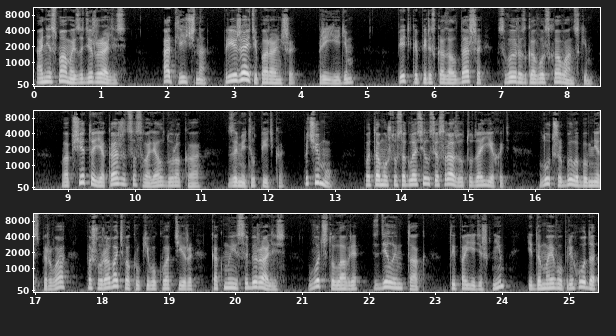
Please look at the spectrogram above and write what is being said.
они с мамой задержались. Отлично, приезжайте пораньше. Приедем. Петька пересказал Даше свой разговор с Хованским. «Вообще-то я, кажется, свалял дурака», — заметил Петька. «Почему?» «Потому что согласился сразу туда ехать. Лучше было бы мне сперва пошуровать вокруг его квартиры, как мы и собирались. Вот что, Лавря, сделаем так. Ты поедешь к ним, и до моего прихода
